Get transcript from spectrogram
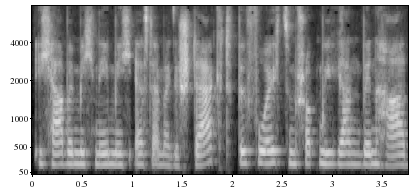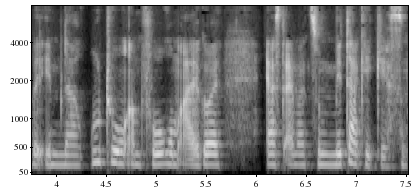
Ich habe mich nämlich erst einmal gestärkt, bevor ich zum Shoppen gegangen bin, habe im Naruto am Forum Allgäu erst einmal zum Mittag gegessen.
